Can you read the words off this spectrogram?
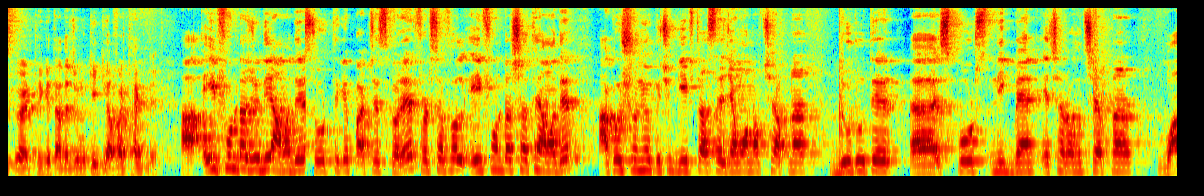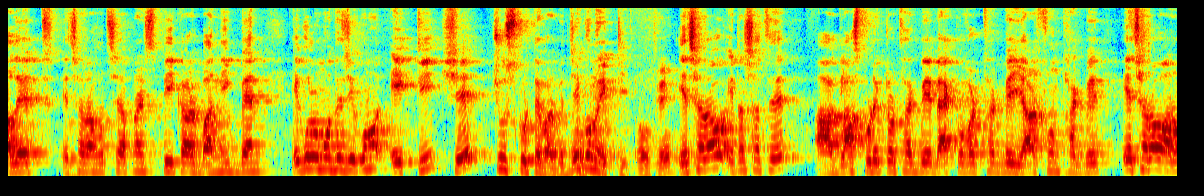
স্কোয়ার থেকে তাদের জন্য কি কি অফার থাকবে? এই ফোনটা যদি আমাদের স্টোর থেকে পারচেস করে ফার্স্ট অফ অল এই ফোনটার সাথে আমাদের আকর্ষণীয় কিছু গিফট আছে যেমন হচ্ছে আপনার ব্লুটুথের স্পোর্টস নিক ব্যান্ড এছাড়া হচ্ছে আপনার ওয়ালেট এছাড়া হচ্ছে আপনার স্পিকার বা নিক ব্যান্ড এগুলোর মধ্যে যে কোনো একটি সে চুজ করতে পারবে যে কোনো একটি। ওকে এছাড়াও এটার সাথে গ্লাস প্রোটেক্টর থাকবে ব্যাক কভার থাকবে ইয়ারফোন থাকবে। এছাড়াও আরও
